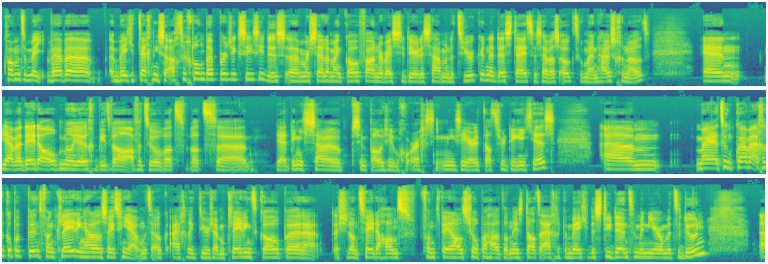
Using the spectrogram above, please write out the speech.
kwam het een beetje, we hebben een beetje technische achtergrond bij Project CC. Dus uh, Marcelle, mijn co-founder, wij studeerden samen natuurkunde destijds. En zij was ook toen mijn huisgenoot. En ja, wij deden al op milieugebied wel af en toe wat, wat uh, ja, dingetjes samen. Symposium georganiseerd, dat soort dingetjes. Um, maar ja, toen kwamen we eigenlijk op het punt van kleding. Hadden we zoiets van, ja, we moeten ook eigenlijk duurzame kleding te kopen. Nou, als je dan tweedehands, van tweedehands shoppen houdt, dan is dat eigenlijk een beetje de studentenmanier om het te doen. Uh,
